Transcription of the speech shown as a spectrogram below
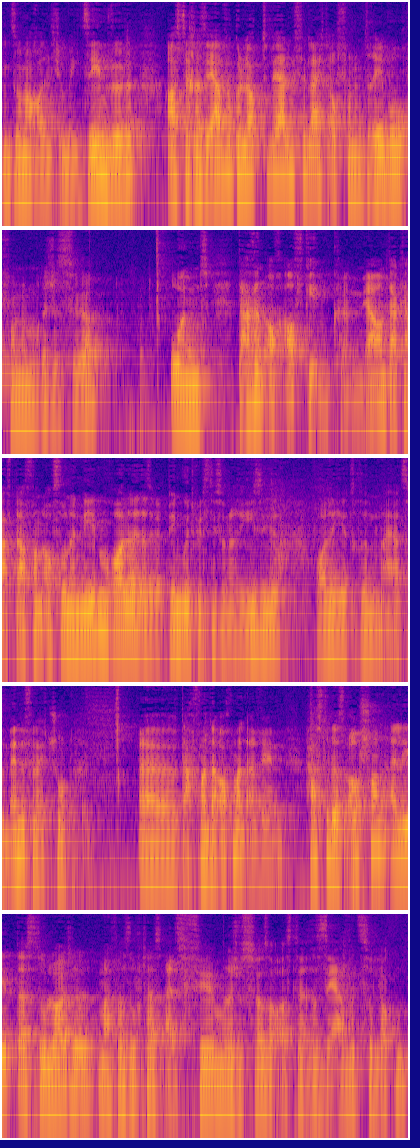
in so einer Rolle nicht unbedingt sehen würde, aus der Reserve gelockt werden, vielleicht auch von einem Drehbuch, von einem Regisseur und darin auch aufgeben können. Ja? Und da gab davon auch so eine Nebenrolle, also der Pinguin spielt jetzt nicht so eine riesige Rolle hier drin, naja, zum Ende vielleicht schon. Äh, darf man da auch mal erwähnen. Hast du das auch schon erlebt, dass du Leute mal versucht hast, als Filmregisseur so aus der Reserve zu locken?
